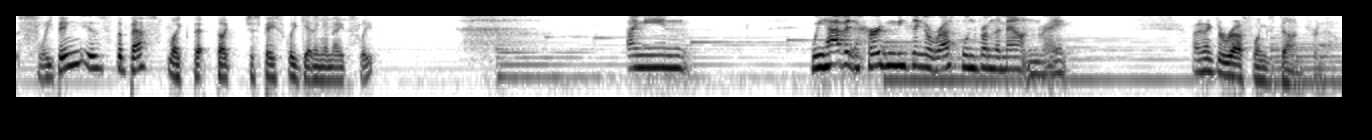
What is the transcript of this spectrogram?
sleeping is the best? Like that, like just basically getting a night's sleep? I mean, we haven't heard anything of rustling from the mountain, right? I think the rustling's done for now.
